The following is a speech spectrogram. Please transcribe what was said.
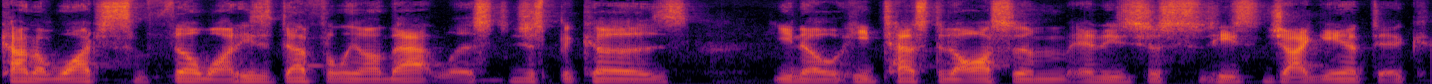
kind of watch some film on. He's definitely on that list just because you know, he tested awesome and he's just he's gigantic.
